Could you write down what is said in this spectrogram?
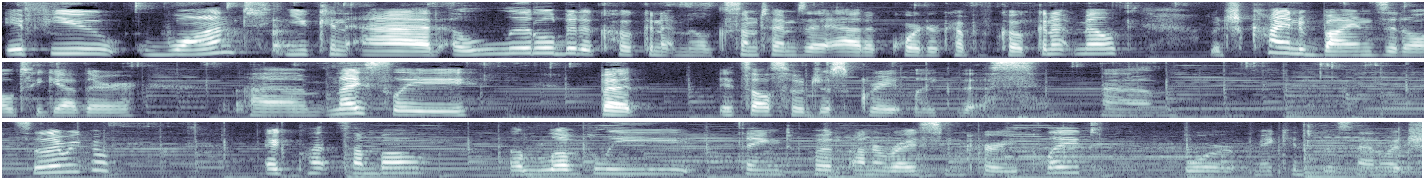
If you want, you can add a little bit of coconut milk. Sometimes I add a quarter cup of coconut milk, which kind of binds it all together um, nicely, but it's also just great like this. Um, so there we go. Eggplant sambol, a lovely thing to put on a rice and curry plate or make into a sandwich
